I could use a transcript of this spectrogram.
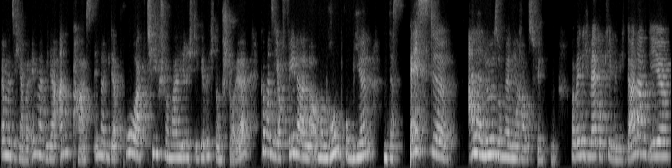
Wenn man sich aber immer wieder anpasst, immer wieder proaktiv schon mal die richtige Richtung steuert, kann man sich auch Fehler erlauben und rumprobieren und das Beste aller Lösungen herausfinden. Aber wenn ich merke, okay, wenn ich da lang gehe,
